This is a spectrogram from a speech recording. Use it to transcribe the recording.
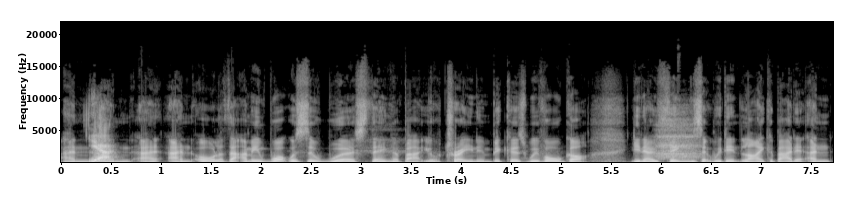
and Yeah. and, and and all of that. I mean, what was the worst thing about your training? Because we've all got, you know, things that we didn't like about it, and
